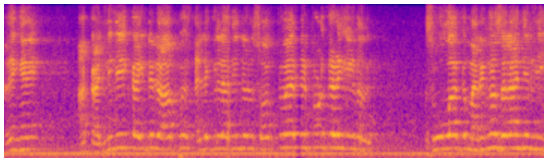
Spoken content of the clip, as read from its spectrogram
അതെങ്ങനെ? ആ കല്ലിലേക്ക് അതിന്റെ ഒരു ആപ്പ് അല്ലെങ്കിൽ അതിന്റെ ഒരു സോഫ്റ്റ്വെയർ ഇട്ട് കൊടുക്കുകയാണ് ചെയ്യുന്നത്. മരങ്ങൾ സലാം ചെല്ലി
